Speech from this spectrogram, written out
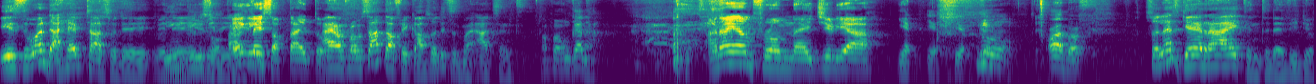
It's the one that helped us with the with English the, with the. English subtitle. I am from South Africa, so this is my accent. I'm from Ghana. And I am from Nigeria. Yep, yep, yep. yep. All right, bro. So let's get right into the video.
